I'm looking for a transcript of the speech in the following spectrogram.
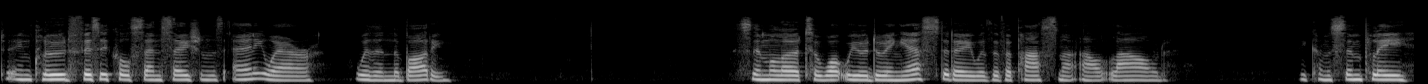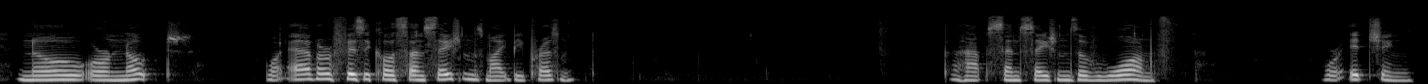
to include physical sensations anywhere within the body. Similar to what we were doing yesterday with the Vipassana out loud. We can simply know or note whatever physical sensations might be present. Perhaps sensations of warmth or itching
